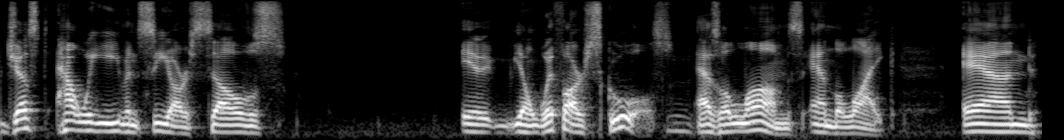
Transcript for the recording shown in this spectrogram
just how we even see ourselves, i- you know, with our schools as alums and the like. And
